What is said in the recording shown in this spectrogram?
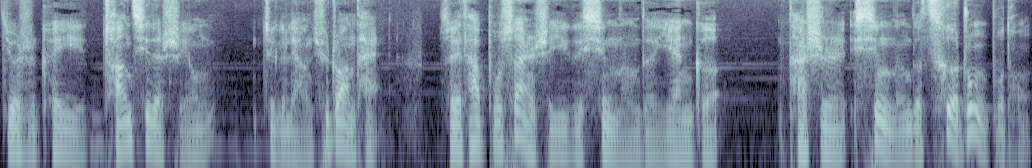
就是可以长期的使用这个两驱状态，所以它不算是一个性能的阉割。它是性能的侧重不同，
